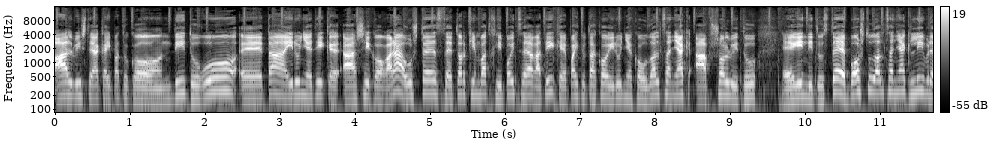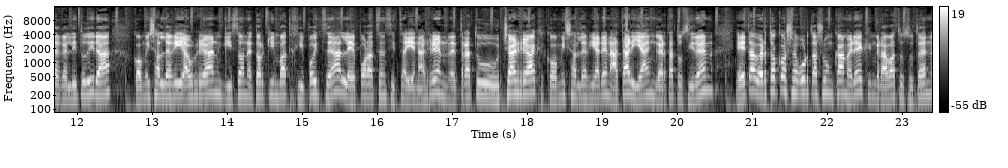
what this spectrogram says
albisteak aipatuko ditugu eta Iruñetik hasiko gara. Ustez etorkin bat jipoitzeagatik epaitutako Iruñeko udaltzainak absolbitu egin dituzte. Bost udaltzainak libre gelditu dira. Komisaldegi aurrean gizon etorkin bat jipoitzea leporatzen zitzaien arren. Tratu txarrak komisaldegiaren atarian gertatu ziren eta bertoko segurtasun kamerek grabatu zuten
